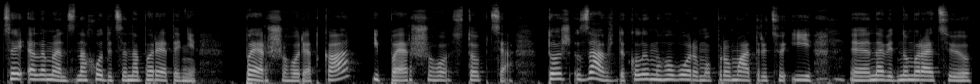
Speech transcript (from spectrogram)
цей елемент знаходиться на перетині першого рядка і першого стовпця. Тож завжди, коли ми говоримо про матрицю і е, навіть нумерацію.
